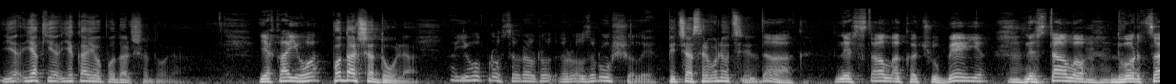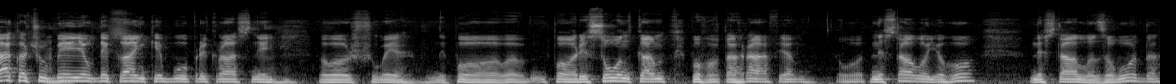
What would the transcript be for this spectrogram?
Я- Як, яка його подальша доля? Яка його? Подальша доля його просто розрушили. під час революції. Так. Не стало Кочубея, не стало дворця Кочубея в Диканьки був прекрасний. О, ж ми по, по рисункам, по фотографіям. От. Не стало його, не стало завода.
